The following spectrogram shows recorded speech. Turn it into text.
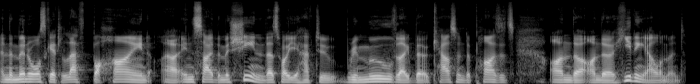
and the minerals get left behind uh, inside the machine. That's why you have to remove like the calcium deposits on the on the heating element.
